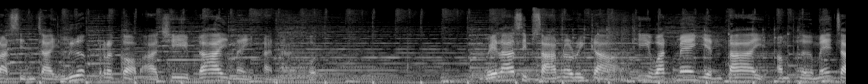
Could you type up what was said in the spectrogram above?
ตัดสินใจเลือกประกอบอาชีพได้ในอนาคต เวลา 13 นาฬิกาที่วัดแม่เย็นใต้ อำเภอแม่ใจ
